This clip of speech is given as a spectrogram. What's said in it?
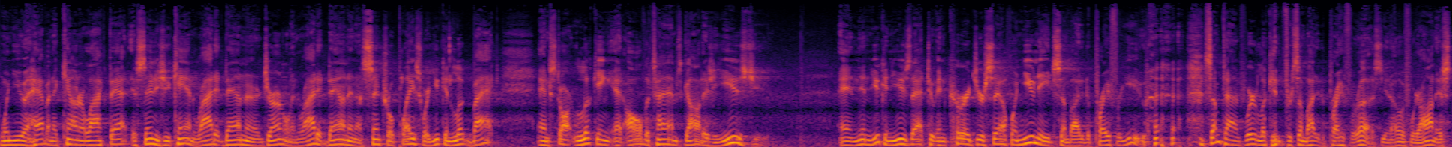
when you have an encounter like that, as soon as you can, write it down in a journal and write it down in a central place where you can look back and start looking at all the times God has used you. And then you can use that to encourage yourself when you need somebody to pray for you. Sometimes we're looking for somebody to pray for us, you know, if we're honest.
